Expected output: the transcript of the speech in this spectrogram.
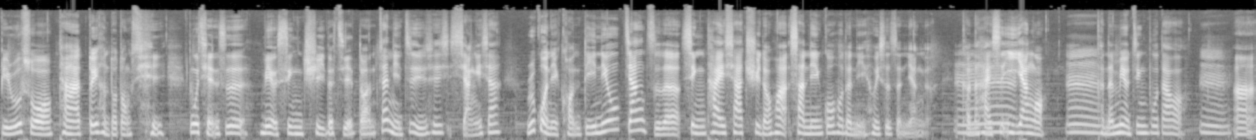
比如说，他对很多东西目前是没有兴趣的阶段，在你自己去想一下。如果你 continue 这样子的心态下去的话，三年过后的你会是怎样的？可能还是一，样哦，嗯，可能没有进步到哦。嗯，啊，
